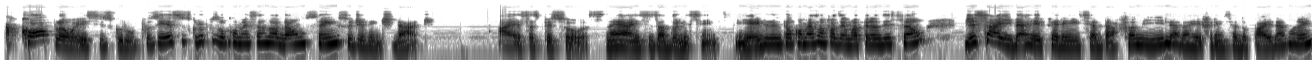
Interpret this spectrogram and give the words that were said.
acoplam a esses grupos e esses grupos vão começando a dar um senso de identidade a essas pessoas, né, a esses adolescentes. E eles então começam a fazer uma transição de sair da referência da família, da referência do pai e da mãe,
